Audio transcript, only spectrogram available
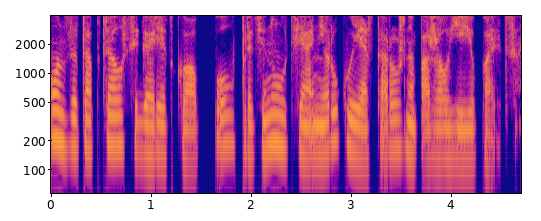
Он затоптал сигаретку об пол, протянул Тиане руку и осторожно пожал ее пальцы.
